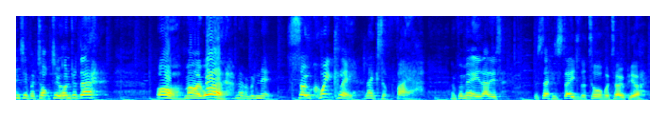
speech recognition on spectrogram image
Sprinting for top 200 there. Oh my word, I've never ridden it so quickly. Legs of fire. And for me, that is the second stage of the Tour of Watopia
